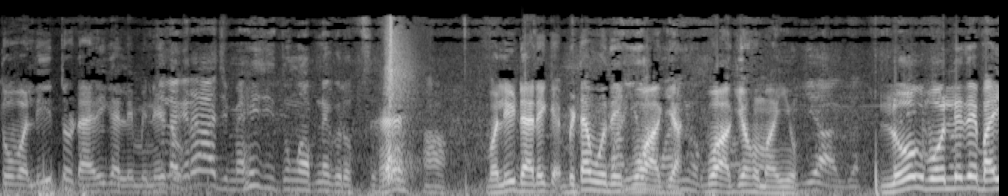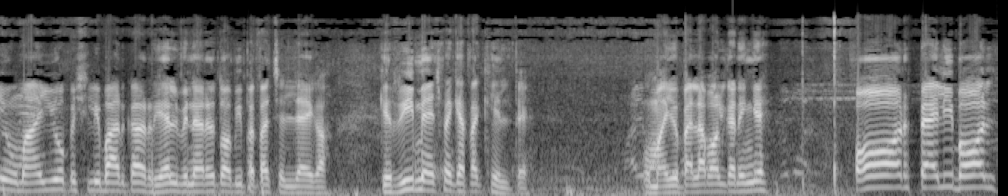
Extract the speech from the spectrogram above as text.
तो वलीद तो डायरेक्ट एलिमिनेट लग रहा है आज मैं ही जीतूँगा अपने ग्रुप से। है? हाँ। वलीद डायरेक्ट बेटा वो देख वो आ गया वो आ गया हुमायूं। लोग बोल रहे थे भाई हुमायूं पिछली बार का रियल विनर है तो अभी पता चल जाएगा कि री मैच में कैसा खेलते हैं। हुमायूं पहला बॉल करेंगे। और पहली बॉल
